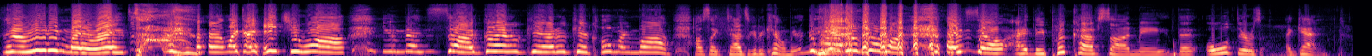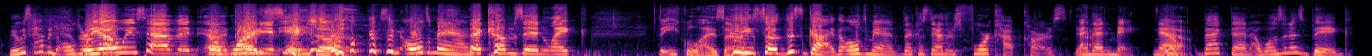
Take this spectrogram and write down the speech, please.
They're reading my rights. And I'm like, I hate you all. You men suck. I don't care. I don't care. Call my mom. I was like, Dad's gonna kill me. Come Yeah. and so I, they put cuffs on me. The old there was again. We always have an older. We cop. always have an, a uh, guardian angel it's an old man. that comes in like The equalizer. So this guy, the old man, because now there's four cop cars, Yeah. and then me. Now Yeah. back then I wasn't as big,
